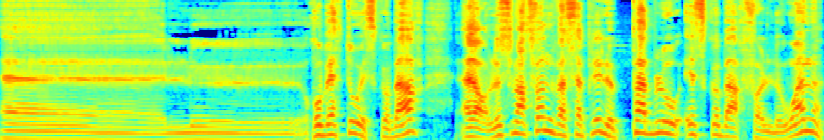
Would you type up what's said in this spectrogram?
euh, le Roberto Escobar. Alors, le smartphone va s'appeler le Pablo Escobar Fold One,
